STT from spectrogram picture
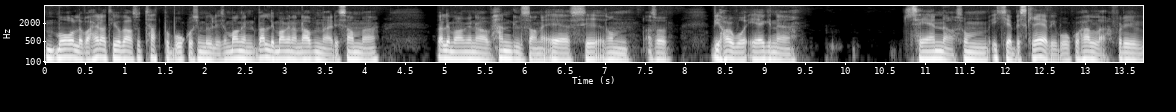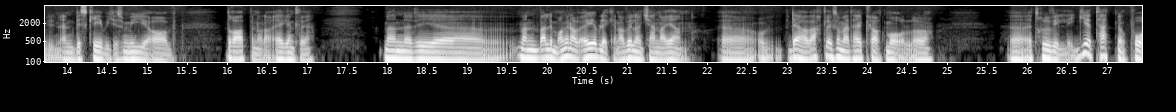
målet var hele tida å være så tett på boka som mulig. Så mange, veldig mange av navnene er de samme. Veldig mange av hendelsene er sånn Altså, vi har jo våre egne scener som ikke er beskrevet i boka heller, fordi en beskriver ikke så mye av drapene der, egentlig. Men, de, eh, men veldig mange av øyeblikkene vil en kjenne igjen. Eh, Og det har vært liksom et helt klart mål. og Jeg tror vi ligger tett nok på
